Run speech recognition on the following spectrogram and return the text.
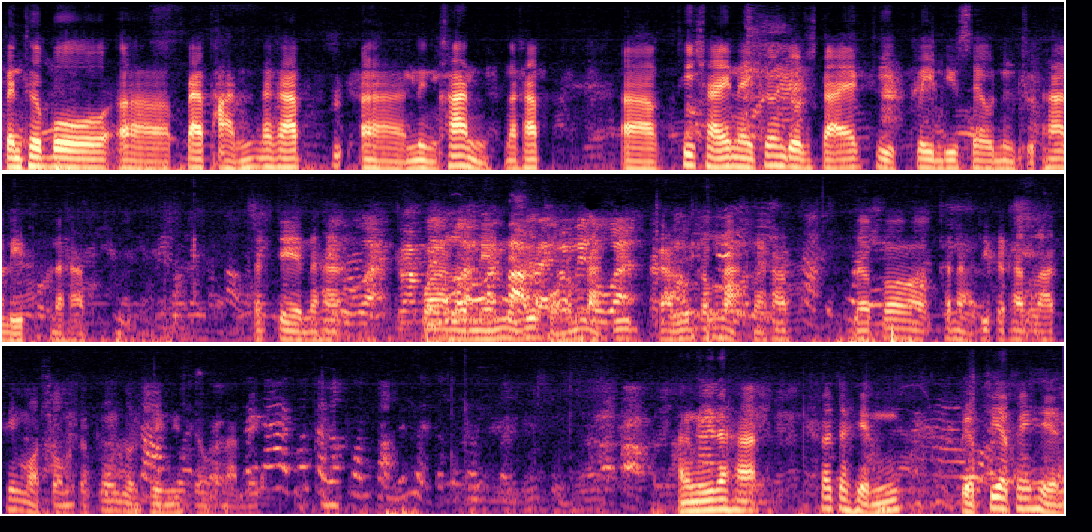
เป็นเทอร์โบแปรผันนะครับหนึ่งขั้นนะครับที่ใช้ในเครื่องยนต์ Sky Active Clean Diesel 1.5 ลิตรนะครับชัดเจนนะฮะว่าเราเน้นในเรื่องของน้ำหนักที่การลดน้ำหนักนะครับ แล้วก็ขนาดที่กระทัดรัดที่เหมาะสมกับเครื่องยนต์คลีนดีเซลขนาดเล็กทางนี้นะฮะก็จะเห็นเปรียบเทียบให้เห็น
